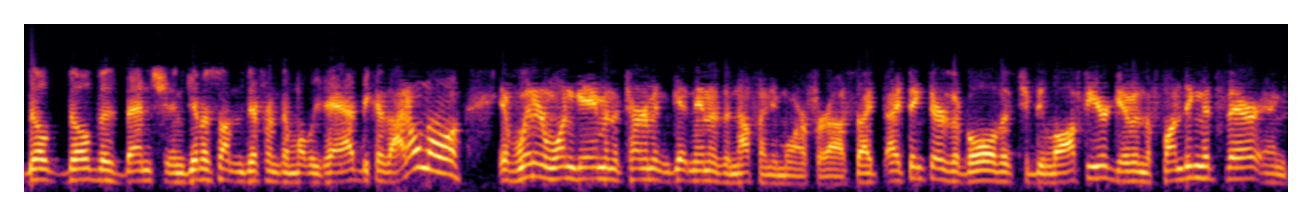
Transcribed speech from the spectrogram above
build build this bench and give us something different than what we've had. Because I don't know if winning one game in the tournament and getting in is enough anymore for us. I, I think there's a goal that should be loftier, given the funding that's there and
